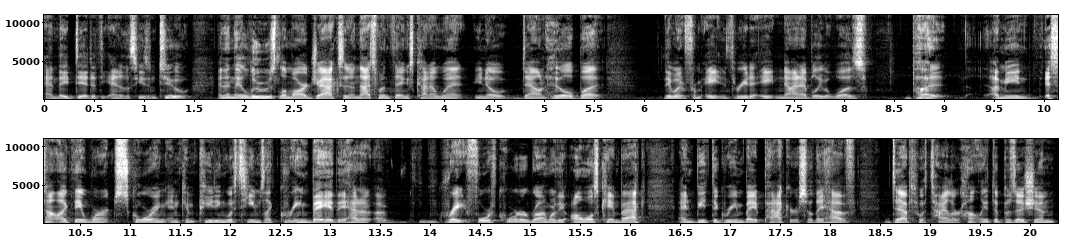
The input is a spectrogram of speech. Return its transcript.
and they did at the end of the season too. And then they lose Lamar Jackson, and that's when things kind of went you know downhill. But they went from eight and three to eight and nine, I believe it was. But I mean, it's not like they weren't scoring and competing with teams like Green Bay. They had a, a, great fourth quarter run where they almost came back and beat the Green Bay Packers. So they have depth with Tyler Huntley at the position,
